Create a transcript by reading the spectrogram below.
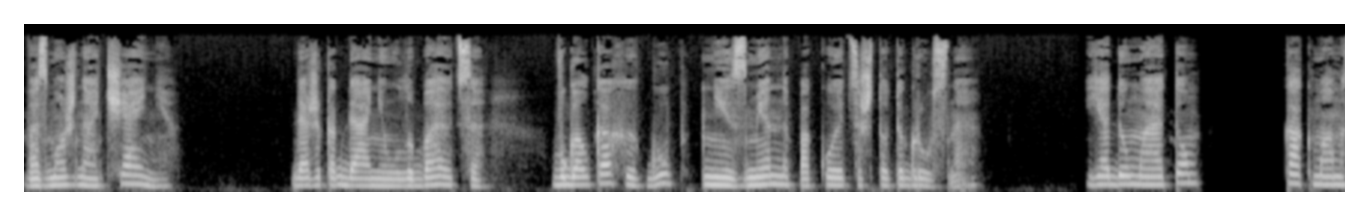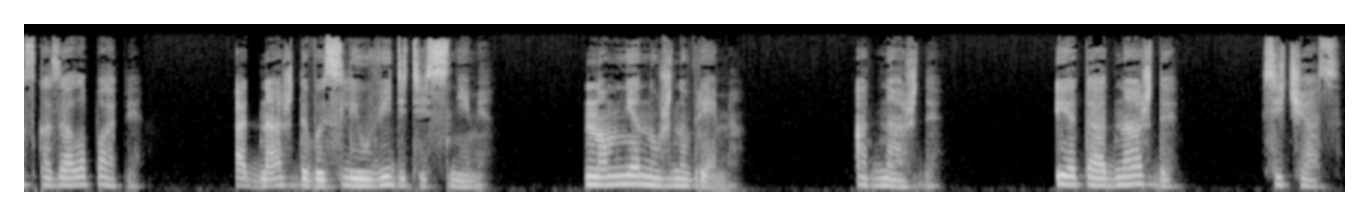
Возможно, отчаяние. Даже когда они улыбаются, в уголках их губ неизменно покоится что-то грустное. Я думаю о том, как мама сказала папе. «Однажды вы с увидитесь с ними. Но мне нужно время. Однажды. И это однажды сейчас».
